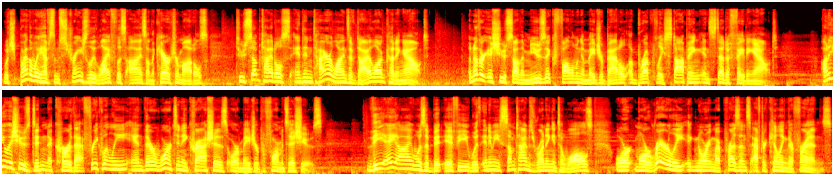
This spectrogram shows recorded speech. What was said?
which by the way have some strangely lifeless eyes on the character models, to subtitles and entire lines of dialogue cutting out. Another issue saw the music following a major battle abruptly stopping instead of fading out. Audio issues didn't occur that frequently, and there weren't any crashes or major performance issues. The AI was a bit iffy, with enemies sometimes running into walls, or more rarely ignoring my presence after killing their friends.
